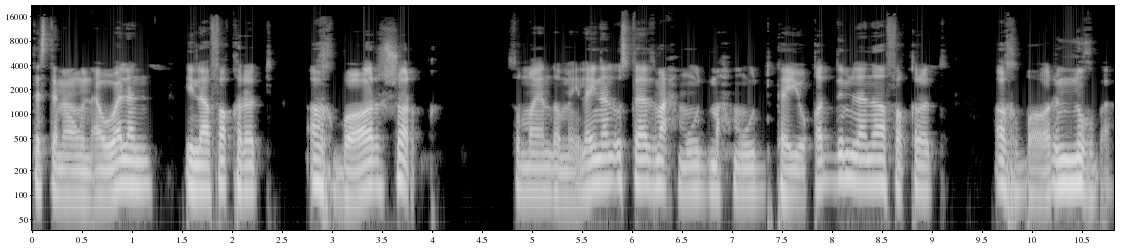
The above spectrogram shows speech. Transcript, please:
تستمعون أولا إلى فقرة أخبار شرق. ثم ينضم إلينا الأستاذ محمود محمود كي يقدم لنا فقرة أخبار النخبة.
